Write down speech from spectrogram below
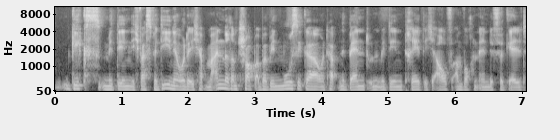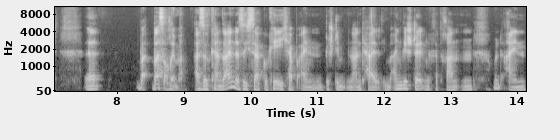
Gigs, mit denen ich was verdiene oder ich habe einen anderen Job, aber bin Musiker und habe eine Band und mit denen trete ich auf am Wochenende für Geld. Äh, was auch immer. Also es kann sein, dass ich sage, okay, ich habe einen bestimmten Anteil im Angestelltenquadranten und einen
